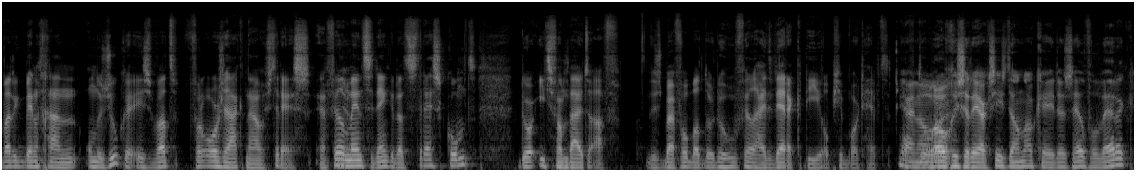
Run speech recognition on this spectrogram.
wat ik ben gaan onderzoeken is wat veroorzaakt nou stress. En veel Ja. mensen denken dat stress komt door iets van buitenaf. Dus bijvoorbeeld door de hoeveelheid werk die je op je bord hebt. Ja, Of en een logische reactie is dan, oké, er is heel veel werk.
